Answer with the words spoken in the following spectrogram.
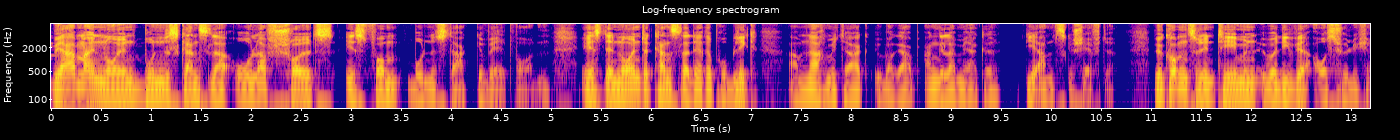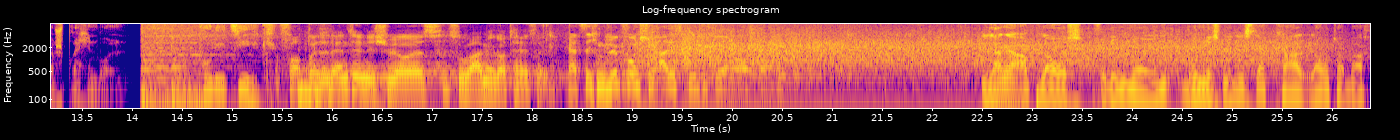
Wir haben einen neuen Bundeskanzler. Olaf Scholz ist vom Bundestag gewählt worden. Er ist der neunte Kanzler der Republik. Am Nachmittag übergab Angela Merkel die Amtsgeschäfte. Wir kommen zu den Themen, über die wir ausführlicher sprechen wollen. Politik. Frau Präsidentin, ich schwöre es, so wahr mir Gott helfe. Herzlichen Glückwunsch und alles Gute für Ihre Aufgabe. Langer Applaus für den neuen Bundesminister Karl Lauterbach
